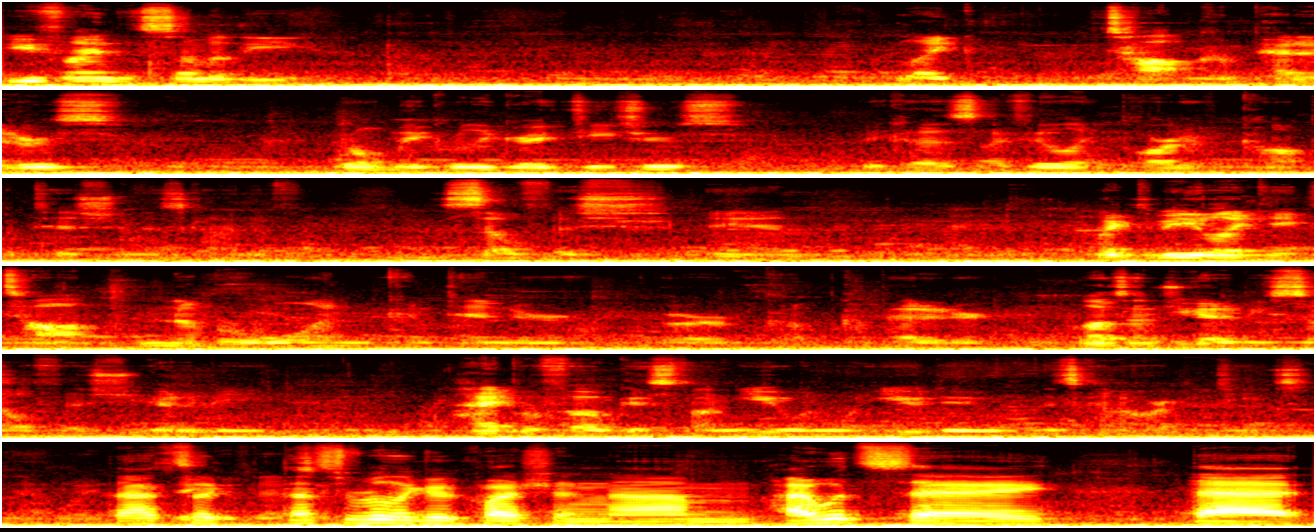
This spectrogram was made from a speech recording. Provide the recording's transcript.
do you find that some of the like top competitors don't make really great teachers because I feel like part of competition is kind of selfish and like to be like a top number one contender or com- competitor. A lot of times you got to be selfish. You got to be hyper focused on you and what you do. And it's kind of hard to teach in that way. That's a that that's a really good question. Um, I would say that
